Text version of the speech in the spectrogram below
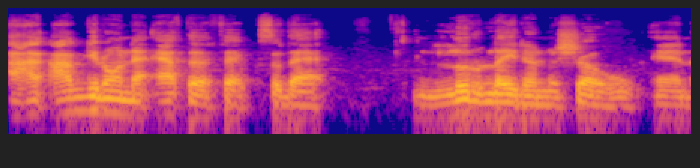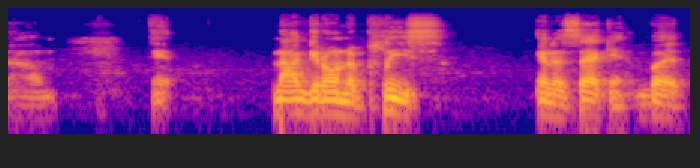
I, I'll get on the after effects of that a little later in the show, and um, I'll get on the police in a second. But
